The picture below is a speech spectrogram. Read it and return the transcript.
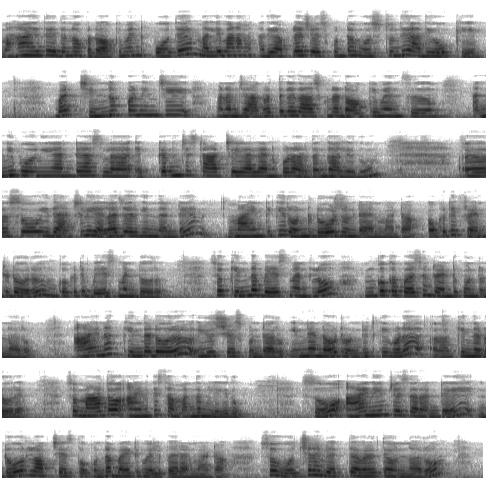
మహా అయితే ఏదైనా ఒక డాక్యుమెంట్ పోతే మళ్ళీ మనం అది అప్లై చేసుకుంటాం వస్తుంది అది ఓకే. బట్ చిన్నప్పటి నుంచి మనం జాగ్రత్తగా దాచుకున్న డాక్యుమెంట్స్ అన్నీ పోయినాయి అంటే అసలు ఎక్కడి నుంచి స్టార్ట్ చేయాలి అని కూడా అర్థం కాలేదు. సో ఇది యాక్చువల్లీ ఎలా జరిగిందంటే మా ఇంటికి రెండు డోర్స్ ఉంటాయన్నమాట. ఒకటి ఫ్రంట్ డోరు ఇంకొకటి బేస్మెంట్ డోరు సో కింద బేస్మెంట్లో ఇంకొక పర్సన్ రెంట్కుంటున్నారు. ఆయన కింద డోర్ యూజ్ చేసుకుంటారు. ఇన్ అండ్ అవుట్ రెండింటికి కూడా కింద డోరే సో మాతో ఆయనకి సంబంధం లేదు. సో ఆయన ఏం చేశారంటే డోర్ లాక్ చేసుకోకుండా బయటకు వెళ్ళిపోయారనమాట సో వచ్చిన వ్యక్తి ఎవరైతే ఉన్నారో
